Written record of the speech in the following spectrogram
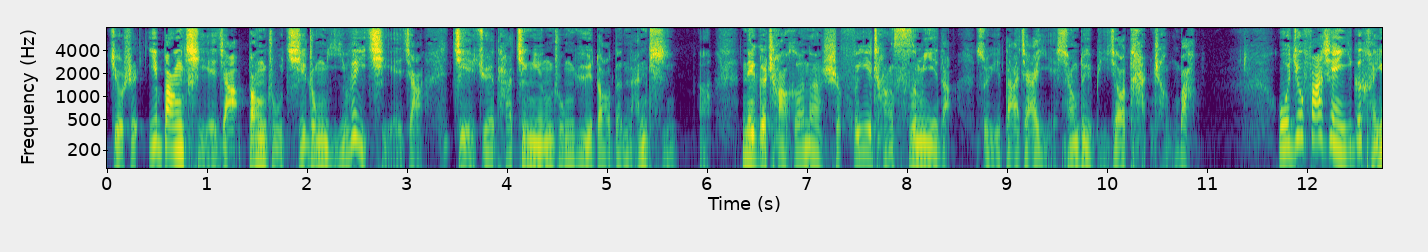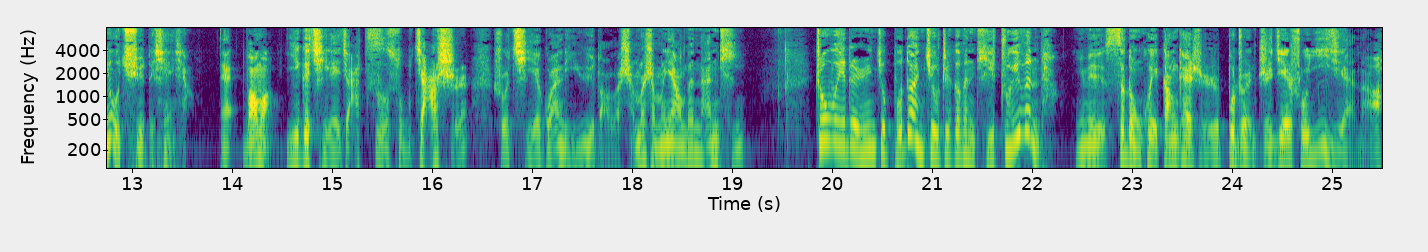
就是一帮企业家帮助其中一位企业家解决他经营中遇到的难题啊。那个场合呢是非常私密的，所以大家也相对比较坦诚吧。我就发现一个很有趣的现象，哎，往往一个企业家自诉家史，说企业管理遇到了什么什么样的难题，周围的人就不断就这个问题追问他，因为私董会刚开始不准直接说意见的啊，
